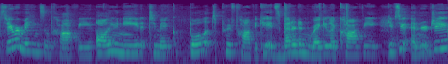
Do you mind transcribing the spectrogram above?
Today we're making some coffee. All you need to make bulletproof coffee, okay? It's better than regular coffee. Gives you energy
